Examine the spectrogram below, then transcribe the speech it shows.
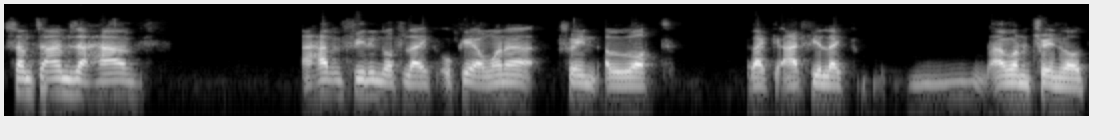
sometimes I have I have a feeling of like okay I want to train a lot like I feel like I want to train a lot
